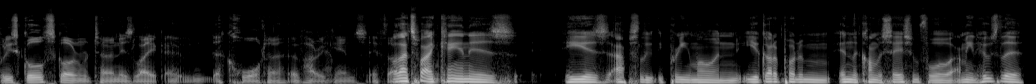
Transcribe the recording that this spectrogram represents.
But his goal scoring return is like a, a quarter of Harry Kane's, if that. Well, that's why Kane is. He is absolutely primo, and you got to put him in the conversation for. I mean, who's the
